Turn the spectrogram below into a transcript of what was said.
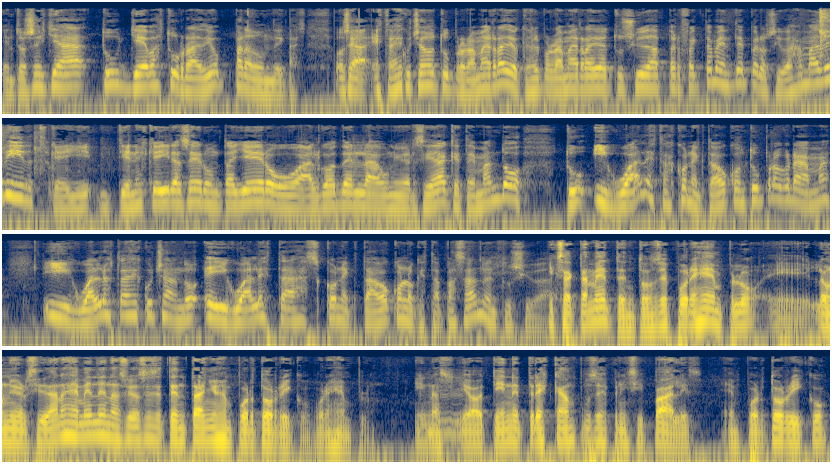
Entonces ya tú llevas tu radio para donde quieras. O sea, estás escuchando tu programa de radio, que es el programa de radio de tu ciudad perfectamente, pero si vas a Madrid, que tienes que ir a hacer un taller o algo de la universidad que te mandó, tú igual estás conectado con tu programa, igual lo estás escuchando e igual estás conectado con lo que está pasando en tu ciudad. Exactamente. Entonces, por ejemplo, eh, la Universidad Ana G. Méndez nació hace 70 años en Puerto Rico, por ejemplo. Y nació- tiene tres campuses principales en Puerto Rico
